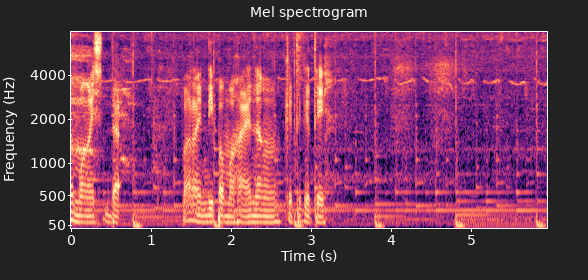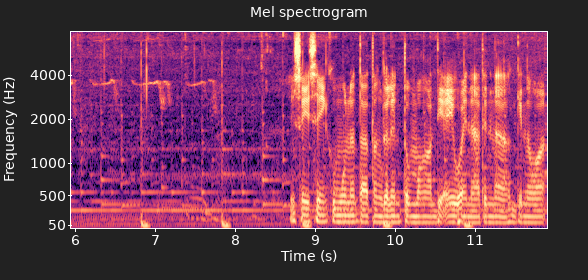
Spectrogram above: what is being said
ng mga isda para hindi pa mahain ng kitikiti. Isa-isahin ko muna tatanggalin itong mga DIY natin na ginawa.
